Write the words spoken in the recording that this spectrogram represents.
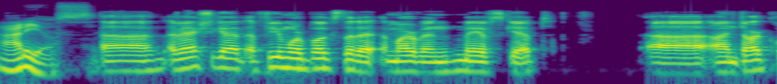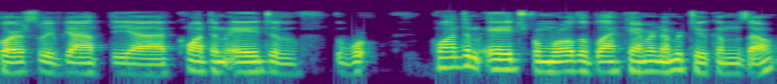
Adios. Uh, I've actually got a few more books that uh, Marvin may have skipped. Uh, on Dark Horse, we've got the uh, Quantum Age of the Quantum Age from World of Black Hammer number two comes out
